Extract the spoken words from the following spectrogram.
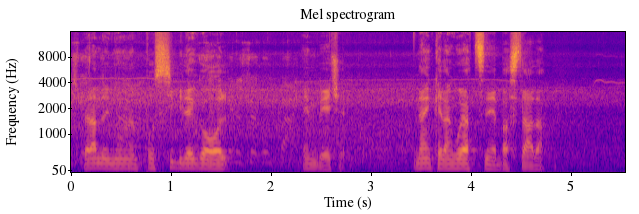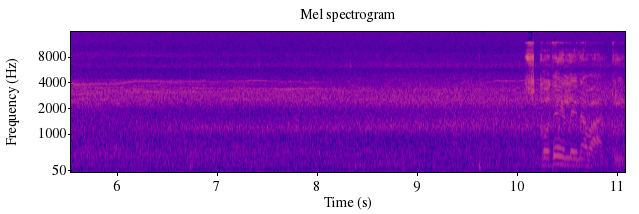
Sperando in un possibile gol. E invece neanche l'angolazione è bastata. Scodella in avanti.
